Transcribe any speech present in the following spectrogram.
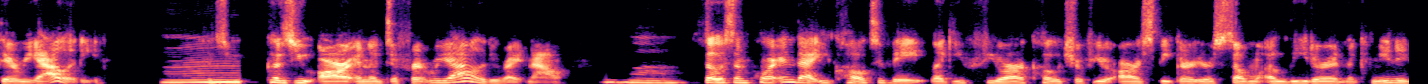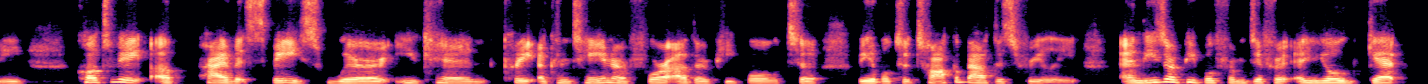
their reality because mm. you, you are in a different reality right now mm-hmm. so it's important that you cultivate like if you are a coach or if you are a speaker you're some a leader in the community cultivate a private space where you can create a container for other people to be able to talk about this freely and these are people from different and you'll get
